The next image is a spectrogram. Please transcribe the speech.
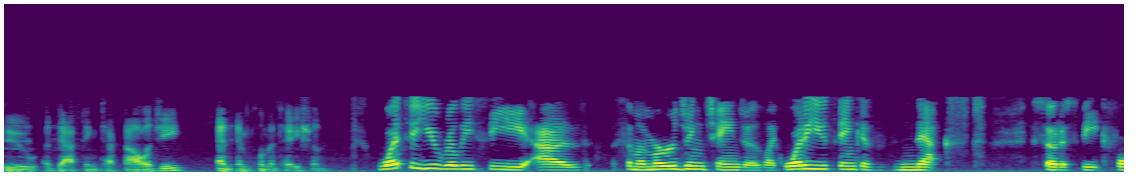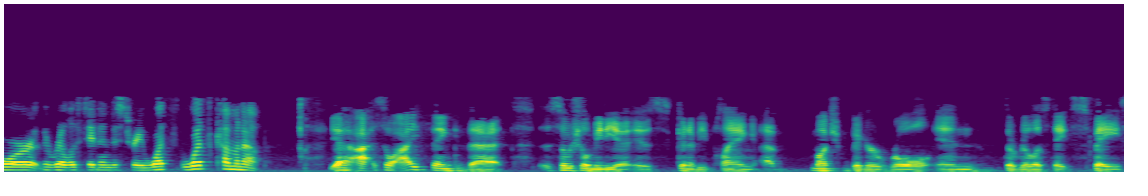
to adapting technology and implementation. What do you really see as some emerging changes? Like, what do you think is next, so to speak, for the real estate industry? What's what's coming up? Yeah, I, so I think that social media is going to be playing a much bigger role in the real estate space.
